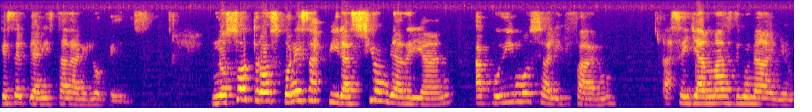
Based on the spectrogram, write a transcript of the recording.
que es el pianista Danilo Pérez. Nosotros, con esa aspiración de Adrián, acudimos al IFARU hace ya más de un año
